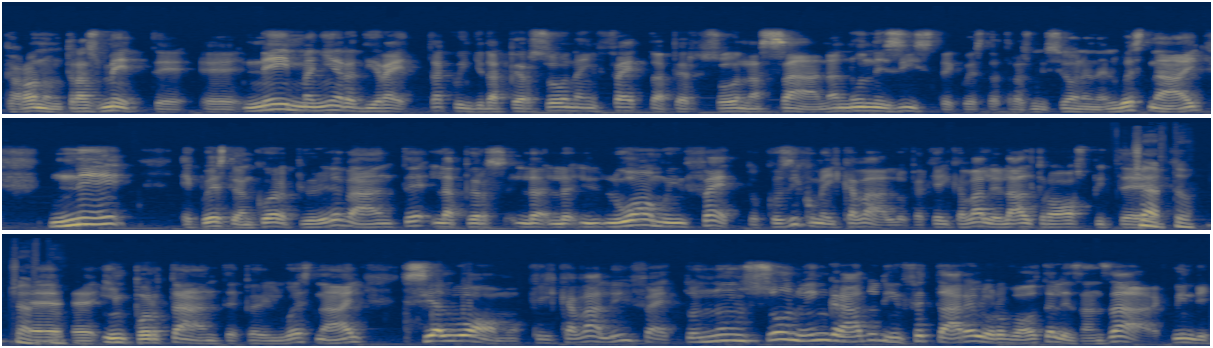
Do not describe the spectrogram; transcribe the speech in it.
però non trasmette eh, né in maniera diretta, quindi da persona infetta a persona sana, non esiste questa trasmissione nel West Nile, né e questo è ancora più rilevante, pers- la, la, l'uomo infetto, così come il cavallo, perché il cavallo è l'altro ospite certo, certo. Eh, importante per il West Nile, sia l'uomo che il cavallo infetto non sono in grado di infettare a loro volta le zanzare, quindi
